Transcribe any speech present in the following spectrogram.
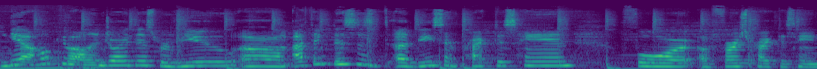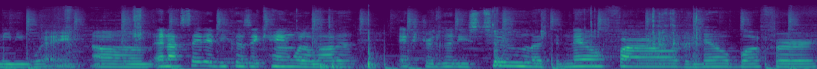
yeah, I hope you all enjoyed this review. Um, I think this is a decent practice hand for a first practice hand anyway. Um, and I say that because it came with a lot of extra goodies too, like the nail file, the nail buffer,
